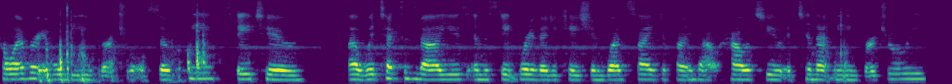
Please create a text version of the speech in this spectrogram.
However, it will be virtual. So please stay tuned uh, with Texas Values and the State Board of Education website to find out how to attend that meeting virtually.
